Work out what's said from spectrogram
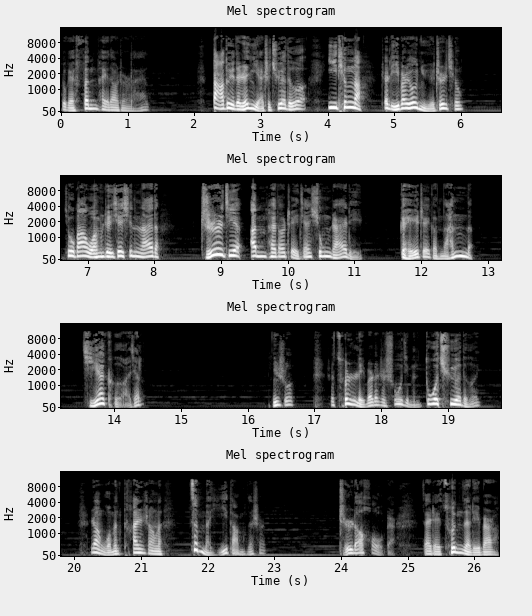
就给分配到这儿来了。大队的人也是缺德，一听啊。这里边有女知青，就把我们这些新来的直接安排到这间凶宅里，给这个男的解渴去了。您说，这村里边的这书记们多缺德呀，让我们摊上了这么一档子事儿。直到后边，在这村子里边啊，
